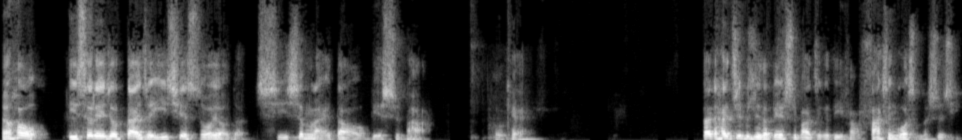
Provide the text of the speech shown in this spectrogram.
然后以色列就带着一切所有的起身来到别是巴。OK，大家还记不记得别是巴这个地方发生过什么事情？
